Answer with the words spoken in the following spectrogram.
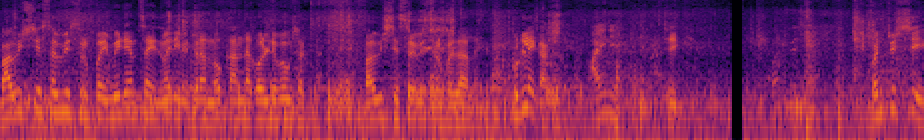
बावीसशे सव्वीस रुपये. मीडियम साईजमध्ये मित्रांनो कांदा क्वालिटी बघू शकता. बावीसशे सव्वीस रुपये झालाय. कुठले काका? आईने. ठीक पंचवीसशे.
